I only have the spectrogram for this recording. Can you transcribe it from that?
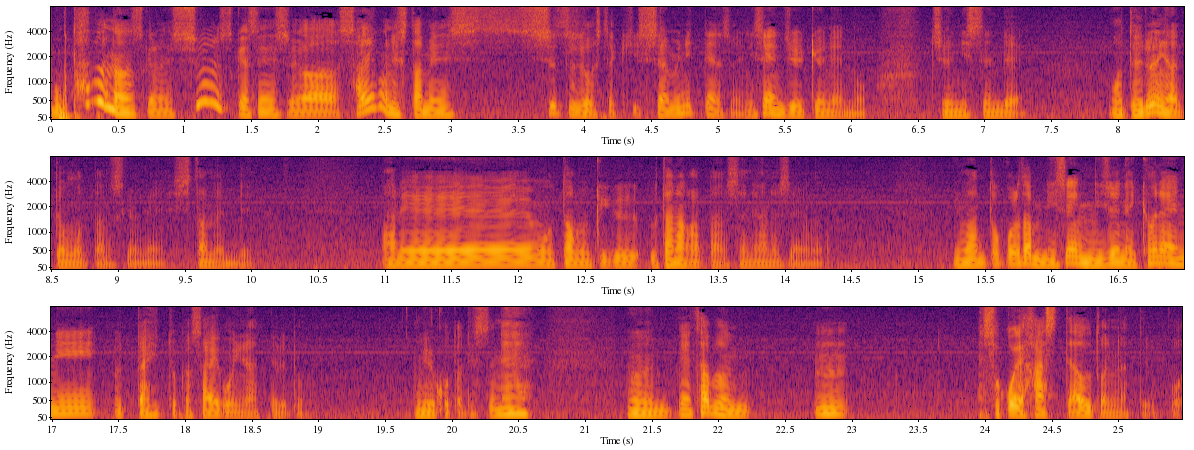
僕多分なんですけどね俊介選手が最後にスタメン出場した試合見に行ってるんですよ2019年の中日戦で。もう出るんやって思ったんですけどねスタメンで。あれも多分結局打たなかったんですよねあの試合も。今のところ多分2020年去年に打ったヒットが最後になってるということですね。うんで多分うんそこで走ってアウトになってるっぽい。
